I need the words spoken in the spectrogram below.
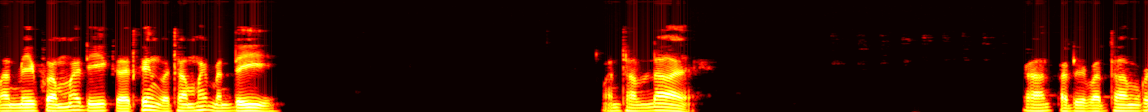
มันมีความไม่ดีเกิดขึ้นก็ทำให้มันดี มันทำได้ การปฏิบัติธรรมก็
